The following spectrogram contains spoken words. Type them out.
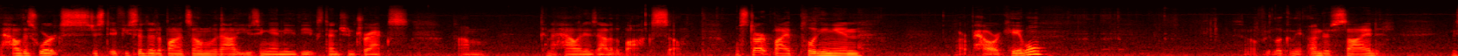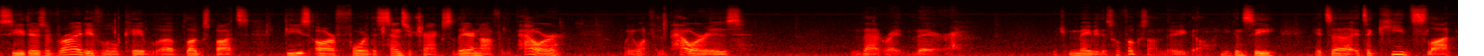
how this works, just if you set it up on its own without using any of the extension tracks, um, kind of how it is out of the box. So we'll start by plugging in our power cable. So if we look on the underside, you see there's a variety of little cable uh, plug spots. These are for the sensor tracks, so they are not for the power. What we want for the power is that right there, which maybe this will focus on. There you go. You can see it's a it's a keyed slot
